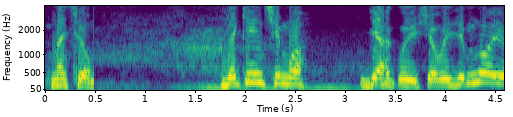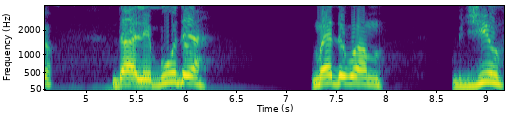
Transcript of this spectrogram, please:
На цьому закінчимо. Дякую, що ви зі мною. Далі буде. Меду вам, бджіл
